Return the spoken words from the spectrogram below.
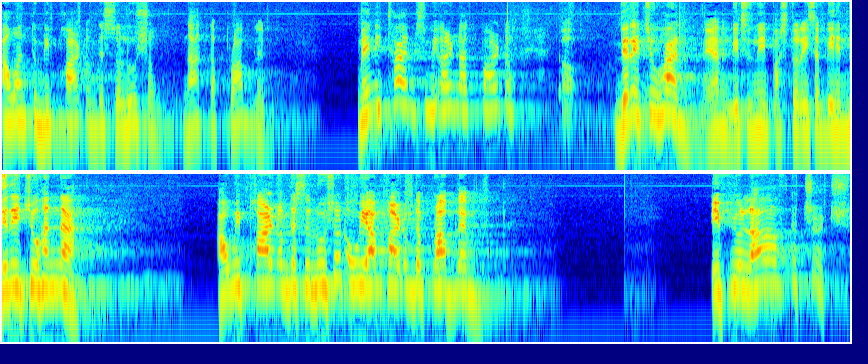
I want to be part of the solution, not the problem. Many times we are not part of, oh, diretsuhan. Ayan, gusto ni Pastor Ray sabihin, diretsuhan na. Are we part of the solution or we are part of the problem? If you love the church,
